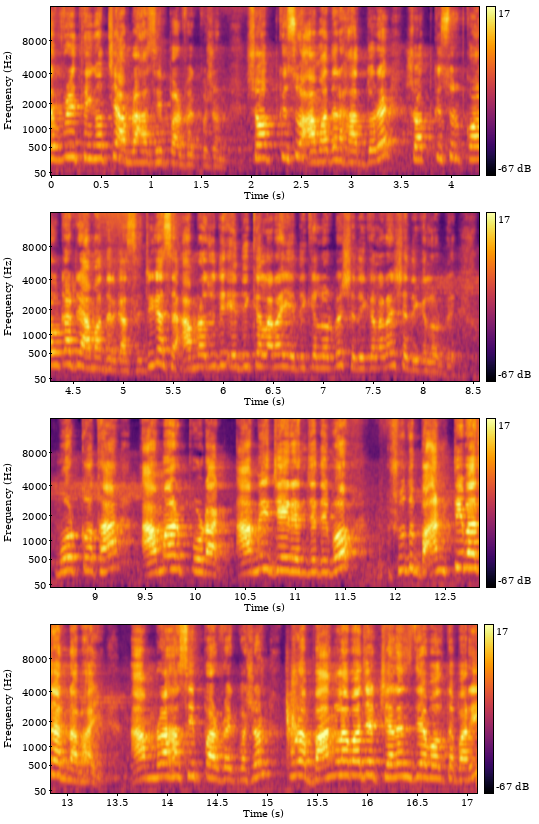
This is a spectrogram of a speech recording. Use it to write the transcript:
এভরিথিং হচ্ছে আমরা হাসিব পারফেক্ট ফ্যাশন সব কিছু আমাদের হাত ধরে সব কিছুর কলকাটে আমাদের কাছে, ঠিক আছে? আমরা যদি এদিকে লড়াই, এদিকে লড়বে, সেদিকে লড়াই, সেদিকে লড়বে। মোট কথা, আমার প্রোডাক্ট আমি যে রেঞ্জে দিব, শুধু বান্টি বাজার না ভাই, আমরা হাসিব পারফেক্ট ফ্যাশন পুরো বাংলা বাজার চ্যালেঞ্জ দিয়ে বলতে পারি,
